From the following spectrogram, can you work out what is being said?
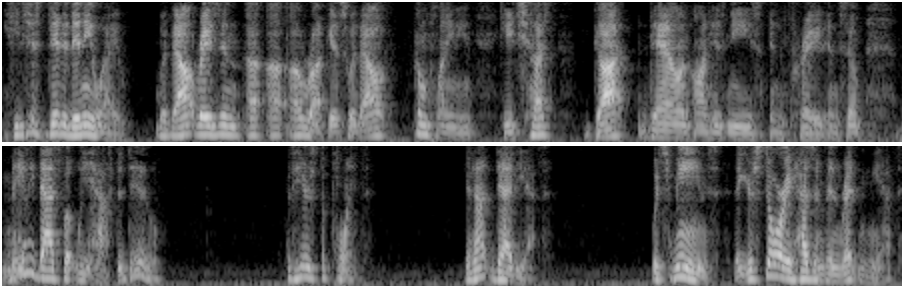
he just did it anyway without raising a, a, a ruckus, without complaining. He just got down on his knees and prayed. And so maybe that's what we have to do. But here's the point you're not dead yet, which means that your story hasn't been written yet,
